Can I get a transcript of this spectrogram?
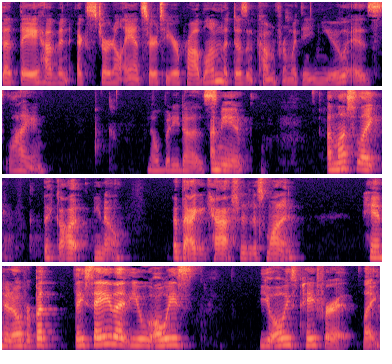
that they have an external answer to your problem that doesn't come from within you is lying. Nobody does. I mean, unless like they got, you know, a bag of cash and just want to hand it over. But they say that you always you always pay for it. Like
